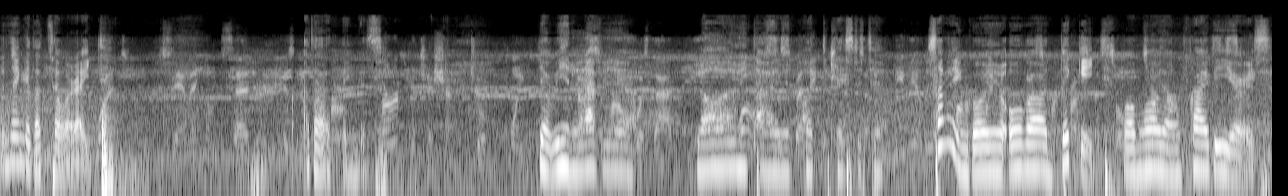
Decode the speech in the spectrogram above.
I think that's alright. Other things. Yeah, we love you. Long time podcast too. Something going over a decade for more than five years.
